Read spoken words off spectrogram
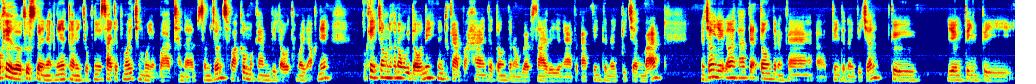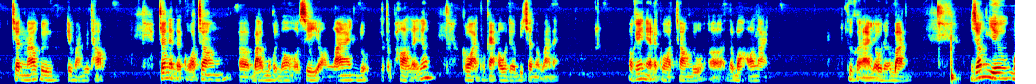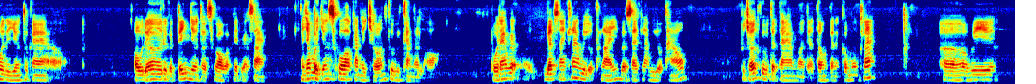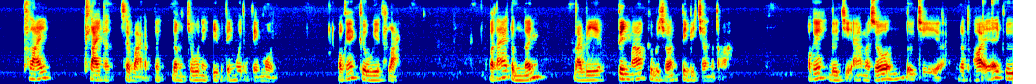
OK លោកទស្សនិកអ្នកនាងថ្ងៃនេះជួបគ្នាសាជាថ្មីជាមួយអាបាទ Channel សូមជូនស្វាគមន៍មកកាន់វីដេអូថ្មីដល់អ្នក OK អញ្ចឹងនៅក្នុងវីដេអូនេះខ្ញុំធ្វើការបង្ហាញទៅទៅនឹង website ដែលយើងអាចធ្វើការទិញទំនិញពីចិនបានអញ្ចឹងយើងដឹងថាទាក់ទងទៅនឹងការទិញទំនិញពីចិនគឺយើងទិញពីចិនមកគឺអីវ៉ាន់វាថោកអញ្ចឹងអ្នកដែលគាត់ចង់បើកមុខរបររកស៊ីអនឡាញលក់ផលិតផលអីហ្នឹងគាត់អាចធ្វើការ order ពីចិនមកបានដែរ OK អ្នកដែលគាត់ចង់លក់របស់អនឡាញគឺគាត់អាច order បាន អញ្ចឹងយើងមួយដែលយើងធ្វើការ order ឬក៏ទិញយើងត្រូវស្គាល់ប្រភេទ website អញ្ចឹងបើយើងស្គាល់កាន់តែច្រើនគឺវាកាន់តែល្អព្រោះតែ website ខ្លះវាលក់ថ្លៃ website ខ្លះវាលក់ថោកពីច្រើនគឺទៅតាមតកតងទៅនឹងក្រុមហ៊ុនខ្លះអឺវាថ្លៃថ្លៃទៅសេវាដឹកដឹកជញ្ជូននេះពីប្រទេសមួយទៅប្រទេសមួយអូខេគឺវាថ្លៃប៉ុន្តែតំណែងដែលវាទិញមកគឺវាច្រើនទិញពីច្រើនមកទាំងអស់ អូខេដូចជា Amazon ដូចជាលទ្ធផលអីអីគឺ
